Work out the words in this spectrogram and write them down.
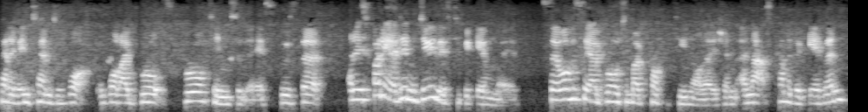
kind of in terms of what what I brought brought into this was that, and it's funny, I didn't do this to begin with. So obviously I brought in my property knowledge and, and that's kind of a given.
